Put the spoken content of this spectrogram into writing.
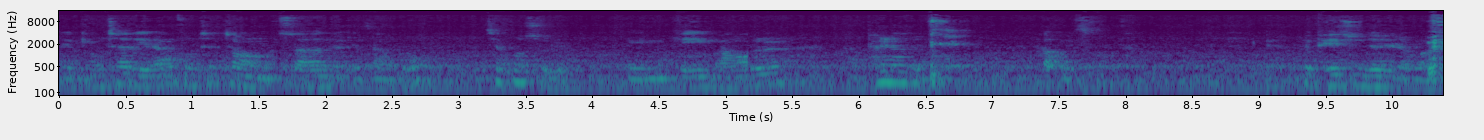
네, 경찰이랑 검찰청 수사관들 대상으로 체포술, 개인, 개인 방어를 한 8년 정도 하고 있습니다. 네, 배순절이라고 합니다.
